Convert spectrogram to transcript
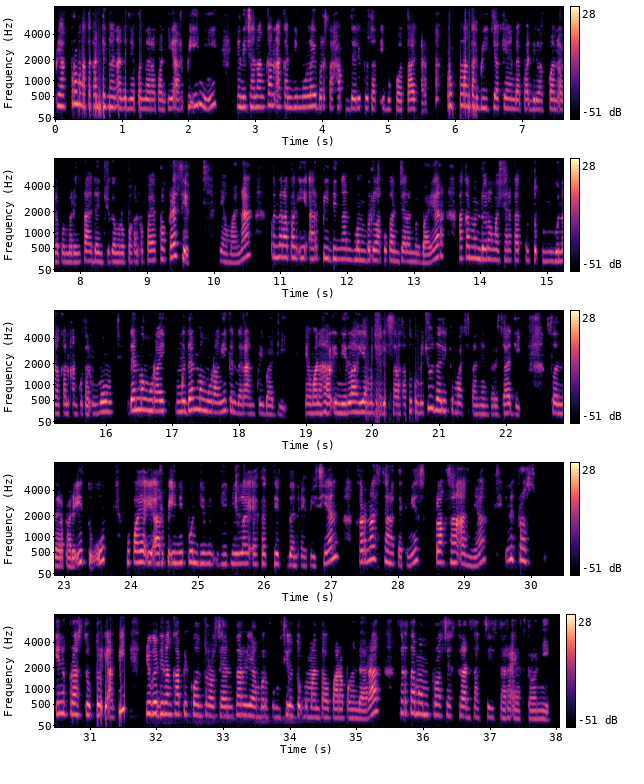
Pihak Pro mengatakan dengan adanya penerapan ERP ini, yang dicanangkan akan dimulai bertahap dari pusat ibu kota Jakarta, merupakan langkah bijak yang dapat dilakukan oleh pemerintah dan juga merupakan upaya progresif, yang mana penerapan ERP dengan memperlakukan jalan berbayar akan mendorong masyarakat untuk menggunakan angkutan umum dan mengurangi, dan mengurangi kendaraan pribadi yang mana hal inilah yang menjadi salah satu pemicu dari kemacetan yang terjadi. Selain daripada itu, upaya ERP ini pun dinilai efektif dan efisien karena secara teknis pelaksanaannya infrastruktur ERP juga dilengkapi control center yang berfungsi untuk memantau para pengendara serta memproses transaksi secara elektronik.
